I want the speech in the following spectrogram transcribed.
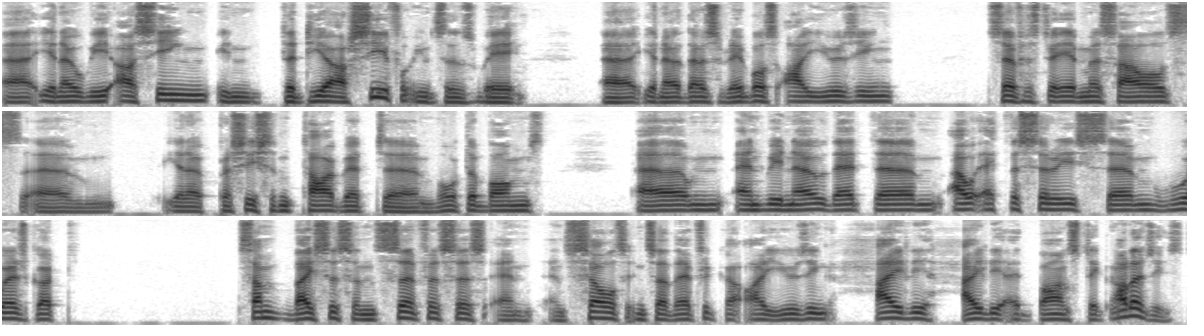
Uh, you know, we are seeing in the DRC, for instance, where, uh, you know, those rebels are using surface to air missiles, um, you know, precision target uh, mortar bombs. Um, and we know that um, our adversaries, um, who has got some bases and surfaces and, and cells in South Africa, are using highly, highly advanced technologies.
